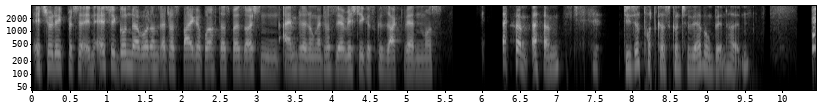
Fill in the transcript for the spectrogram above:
Entschuldigt bitte, in Essigunda wurde uns etwas beigebracht, dass bei solchen Einblendungen etwas sehr Wichtiges gesagt werden muss. Ähm, ähm, dieser Podcast könnte Werbung beinhalten.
